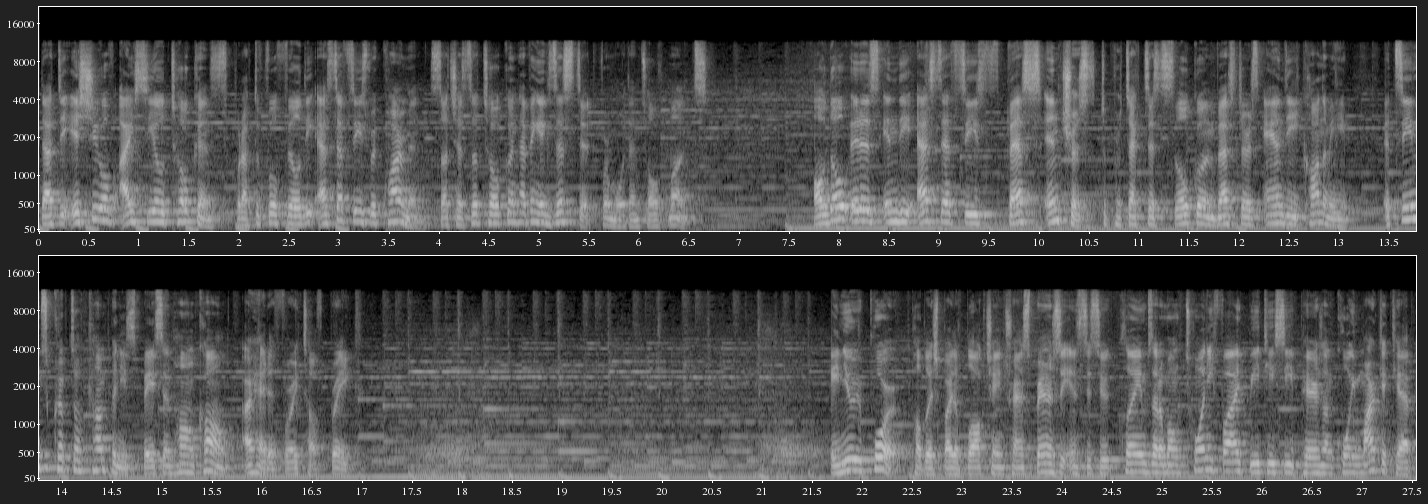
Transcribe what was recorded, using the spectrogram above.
that the issue of ICO tokens would have to fulfill the SFC's requirement, such as the token having existed for more than 12 months. Although it is in the SFC's best interest to protect its local investors and the economy, it seems crypto companies based in Hong Kong are headed for a tough break. A new report published by the Blockchain Transparency Institute claims that among 25 BTC pairs on CoinMarketCap,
